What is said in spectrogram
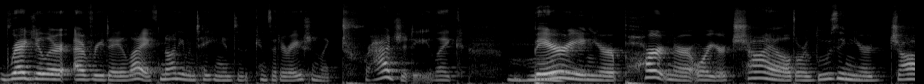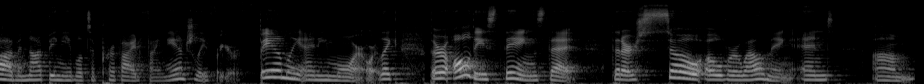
regular everyday life, not even taking into consideration like tragedy. Like, mm-hmm. burying your partner or your child or losing your job and not being able to provide financially for your family anymore or like there are all these things that that are so overwhelming. And um,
